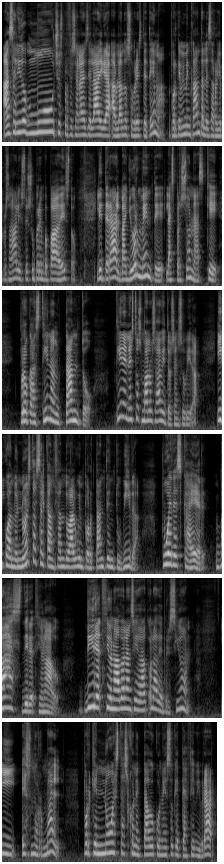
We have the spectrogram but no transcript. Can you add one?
Han salido muchos profesionales del área hablando sobre este tema, porque a mí me encanta el desarrollo personal y estoy súper empapada de esto. Literal, mayormente las personas que procrastinan tanto, tienen estos malos hábitos en su vida. Y cuando no estás alcanzando algo importante en tu vida, puedes caer, vas direccionado, direccionado a la ansiedad o la depresión. Y es normal, porque no estás conectado con eso que te hace vibrar.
